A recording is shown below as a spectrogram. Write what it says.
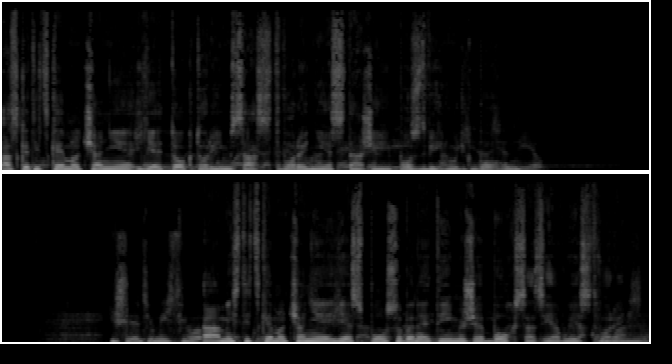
Asketické mlčanie je to, ktorým sa stvorenie snaží pozdvihnúť k Bohu. A mystické mlčanie je spôsobené tým, že Boh sa zjavuje stvoreniu.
